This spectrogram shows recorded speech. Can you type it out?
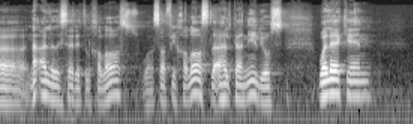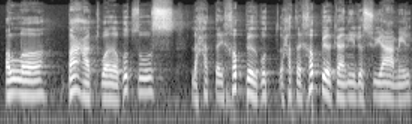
آه، نقل رسالة الخلاص وصار في خلاص لأهل كارنيليوس ولكن الله بعت ورا بطرس لحتى يخبر بط... حتى يخبر كارنيليوس شو يعمل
